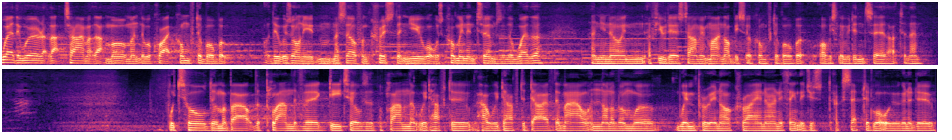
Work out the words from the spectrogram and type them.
Where they were at that time, at that moment, they were quite comfortable, but it was only myself and Chris that knew what was coming in terms of the weather. And, you know, in a few days' time, it might not be so comfortable, but obviously we didn't say that to them We told them about the plan, the vague details of the plan that we'd have to, how we'd have to dive them out, and none of them were whimpering or crying or anything. They just accepted what we were going to do.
